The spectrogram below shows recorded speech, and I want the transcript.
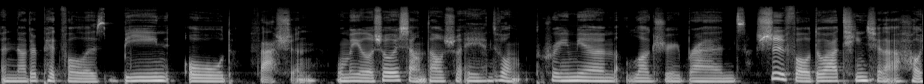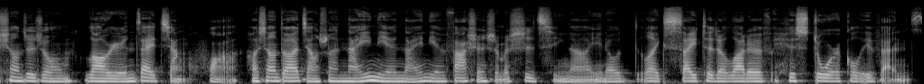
another pitfall is being old fashioned. 我们有的时候会想到说，哎，这种 premium luxury brands 是否都要听起来好像这种老人在讲话，好像都要讲说哪一年哪一年发生什么事情啊？You know, like cited a lot of historical events.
